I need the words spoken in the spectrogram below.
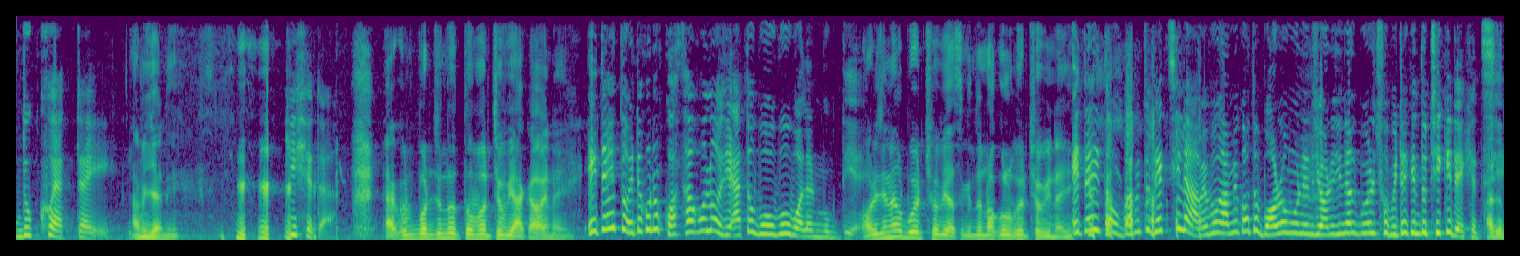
দুঃখ একটাই। আমি জানি। কি সেটা? এখন পর্যন্ত তোমার ছবি আঁকা হয় নাই। এটাই তো এটা কোনো কথা হলো যে এত বউ বউ বলেন মুখ দিয়ে? অরিজিনাল বইয়ের ছবি আছে কিন্তু নকল বইয়ের ছবি নাই। এটাই তো আমি তো দেখছিলাম এবং আমি কত বড় মনের যে অরিজিনাল বইয়ের ছবিটা কিন্তু ঠিকই রেখেছি আচ্ছা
